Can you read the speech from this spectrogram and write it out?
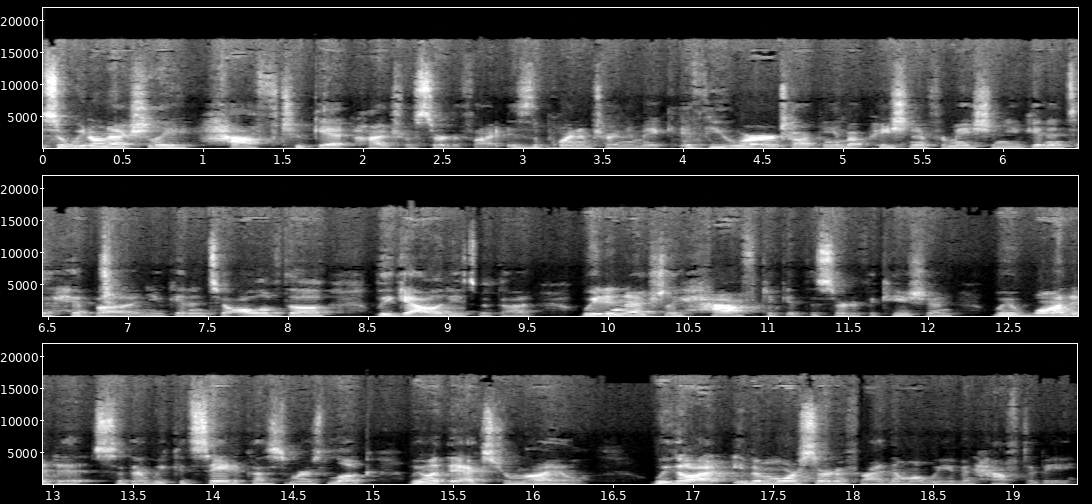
so we don't actually have to get HITRUST certified is the point i'm trying to make. If you are talking about patient information you get into hipaa and you get into all of the legalities with that. We didn't actually have to get the certification. We wanted it so that we could say to customers look we went the extra mile. We got even more certified than what we even have to be.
